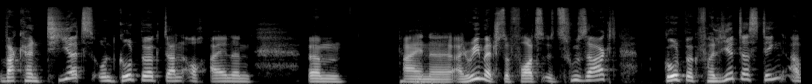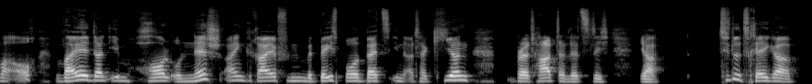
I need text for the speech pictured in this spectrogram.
vakantiert und Goldberg dann auch einen ähm, eine, ein Rematch sofort äh, zusagt. Goldberg verliert das Ding aber auch, weil dann eben Hall und Nash eingreifen, mit Baseball-Bats ihn attackieren. Bret Hart dann letztlich, ja, Titelträger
